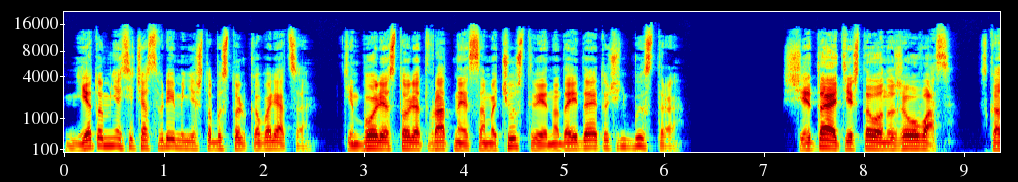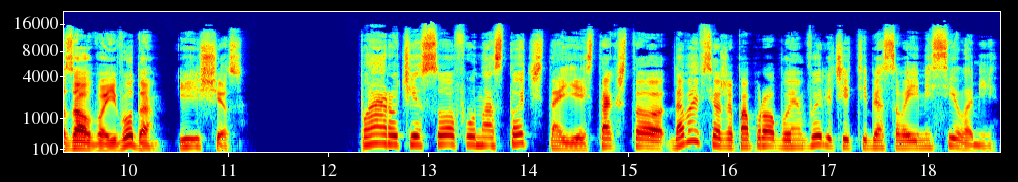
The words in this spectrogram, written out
Нет у меня сейчас времени, чтобы столько валяться. Тем более столь отвратное самочувствие надоедает очень быстро. «Считайте, что он уже у вас», — сказал воевода и исчез. «Пару часов у нас точно есть, так что давай все же попробуем вылечить тебя своими силами»,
